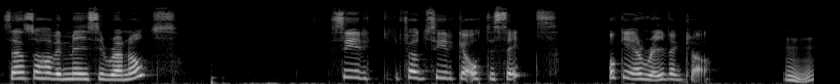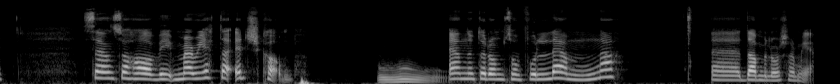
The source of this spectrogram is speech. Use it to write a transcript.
Sen så har vi Maisie Reynolds. Cir- född cirka 86 och är en Ravenclaw. Mm. Sen så har vi Marietta Edgecombe. Ooh. En av de som får lämna eh, Dumbledores armé.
